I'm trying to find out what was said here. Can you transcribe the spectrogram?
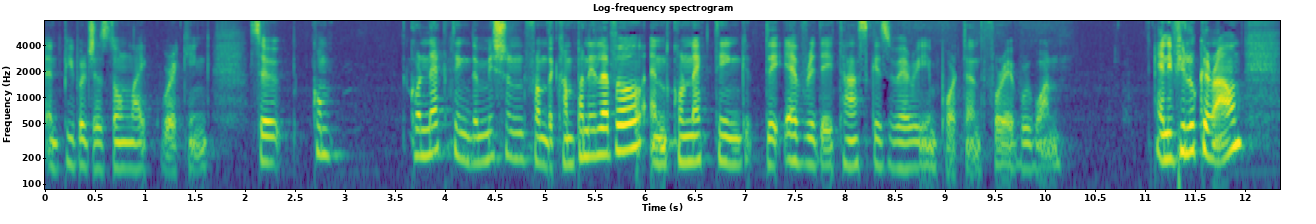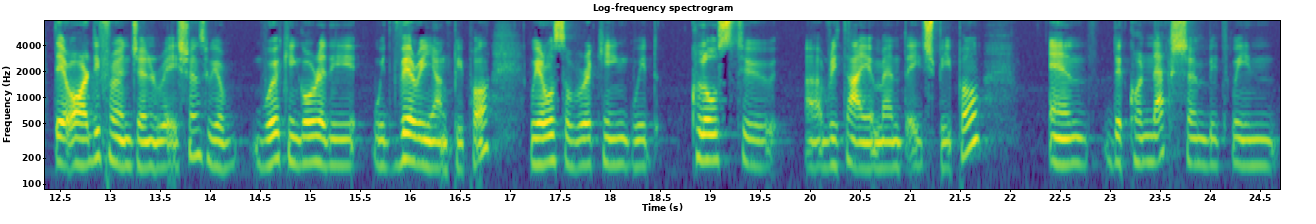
and people just don't like working. So connecting the mission from the company level and connecting the everyday task is very important for everyone. And if you look around, there are different generations. We are working already with very young people. We are also working with close to uh, retirement age people. and the connection between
